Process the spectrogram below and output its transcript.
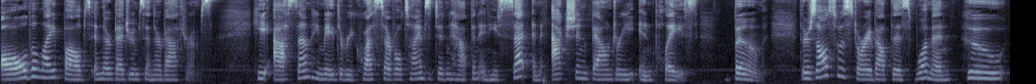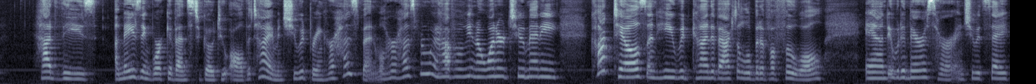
all the light bulbs in their bedrooms and their bathrooms. He asked them, he made the request several times, it didn't happen, and he set an action boundary in place. Boom. There's also a story about this woman who had these amazing work events to go to all the time and she would bring her husband. Well her husband would have you know one or too many cocktails and he would kind of act a little bit of a fool and it would embarrass her and she would say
